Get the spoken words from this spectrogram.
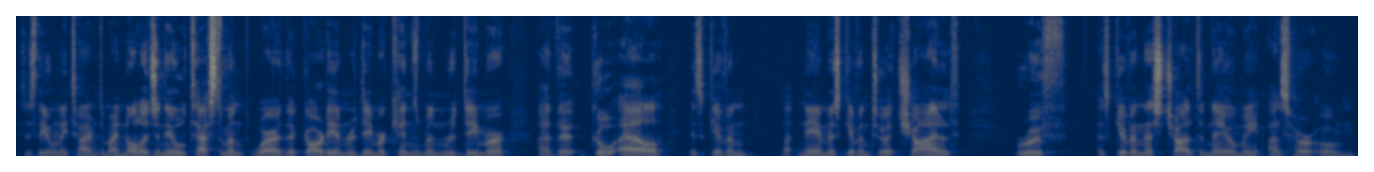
This is the only time, to my knowledge, in the Old Testament where the guardian redeemer, kinsman redeemer, uh, the Goel, is given, that name is given to a child. Ruth has given this child to Naomi as her own.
